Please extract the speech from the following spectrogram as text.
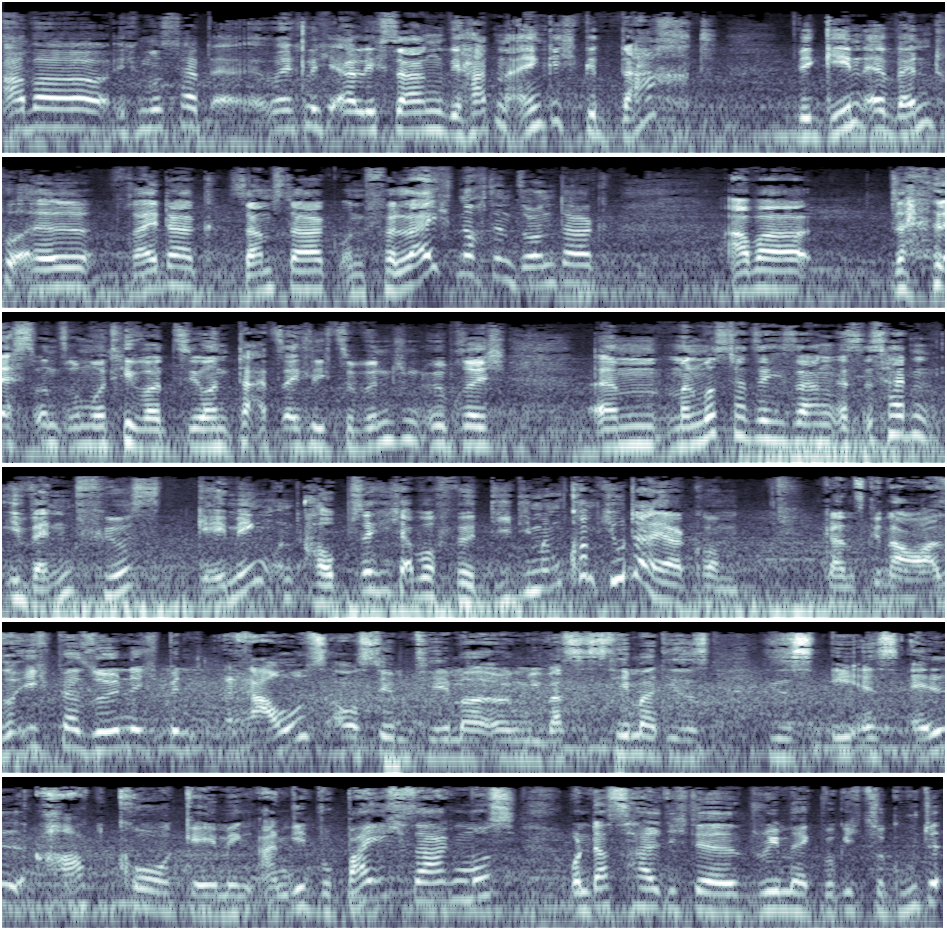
Aber ich muss tatsächlich ehrlich sagen, wir hatten eigentlich gedacht, wir gehen eventuell Freitag, Samstag und vielleicht noch den Sonntag. Aber da lässt unsere Motivation tatsächlich zu wünschen übrig. Ähm, man muss tatsächlich sagen, es ist halt ein Event fürs Gaming und hauptsächlich aber für die, die mit dem Computer herkommen. Ganz genau. Also ich persönlich bin raus aus dem Thema irgendwie, was das Thema dieses, dieses ESL Hardcore Gaming angeht. Wobei ich sagen muss, und das halte ich der Dreamhack wirklich zugute,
